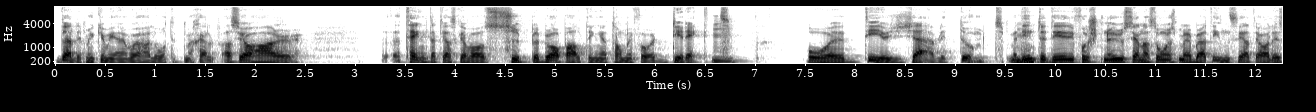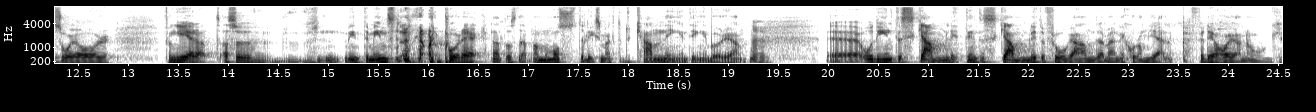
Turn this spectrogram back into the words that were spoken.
väldigt mycket mer än vad jag har låtit mig själv. Alltså jag har tänkt att jag ska vara superbra på allting jag tar mig för direkt. Och det är ju jävligt dumt. Men det är inte det är först nu senaste åren som jag har börjat inse att ja, det är så jag har fungerat. Alltså, inte minst nu när jag håller på och räknat och sådär. Man måste liksom, du kan ingenting i början. Eh, och det är inte skamligt. Det är inte skamligt att fråga andra människor om hjälp. För det har jag nog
